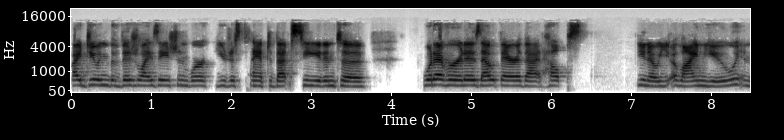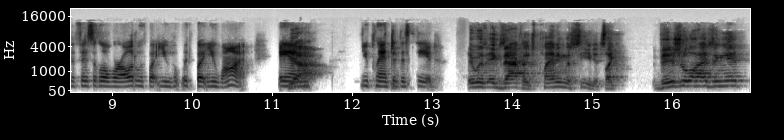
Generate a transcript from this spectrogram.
by doing the visualization work, you just planted that seed into whatever it is out there that helps, you know, align you in the physical world with what you with what you want. And yeah. you planted the seed. It was exactly it's planting the seed. It's like visualizing it,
